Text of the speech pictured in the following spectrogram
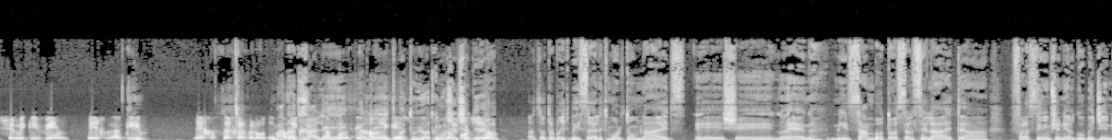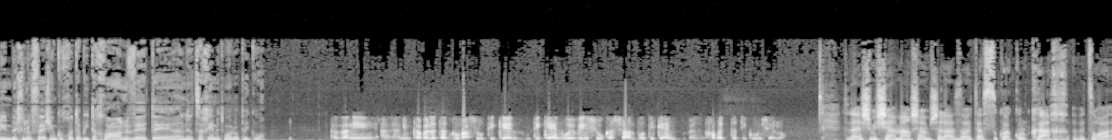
שמגיבים, צריך להגיב דרך השכל ולא דרך הרגש. מה דעתך על התבטאויות כמו של שגריר ארה"ב בישראל אתמול, תום ניידס, אה, שמי שם באותו סלסלה את הפלסטינים שנהרגו בג'נין בחילופי אש עם כוחות הביטחון ואת אה, הנרצחים אתמול בפיגוע. אז אני, אני מקבל את התגובה שהוא תיקן. הוא תיקן, הוא הבין שהוא כשל והוא תיקן, ואני מכבד את התיקון שלו. אתה יודע, יש מי שאמר שהממשלה הזו הייתה עסוקה כל כך, בצורה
